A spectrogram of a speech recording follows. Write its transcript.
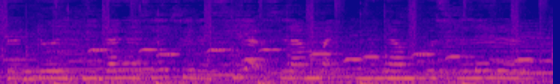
Kedua hidangan saya sudah siap. Selamat menyambut selera.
